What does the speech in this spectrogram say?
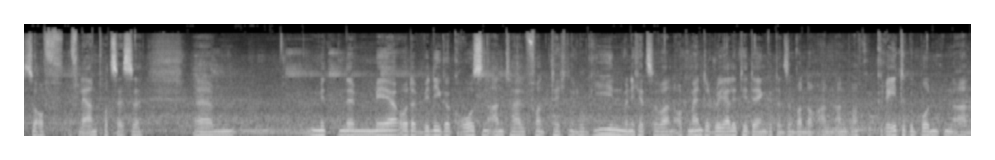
so auf, auf Lernprozesse. Ähm, mit einem mehr oder weniger großen Anteil von Technologien. Wenn ich jetzt so an Augmented Reality denke, dann sind wir noch an, an Geräte gebunden, an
